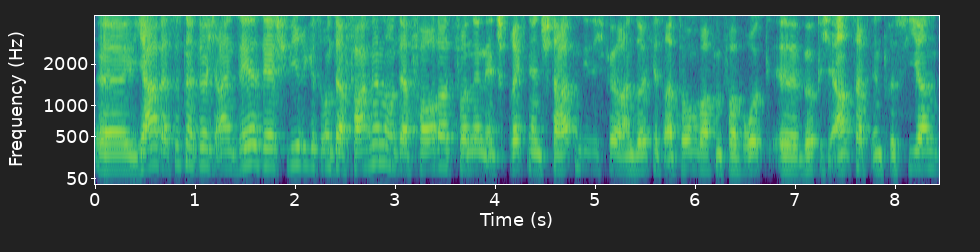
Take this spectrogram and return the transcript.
Äh, ja, das ist natürlich ein sehr, sehr schwieriges Unterfangen und erfordert von den entsprechenden Staaten, die sich für ein solches Atomwaffenverbot äh, wirklich ernsthaft interessieren,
